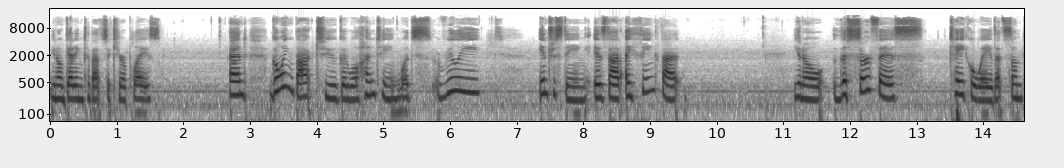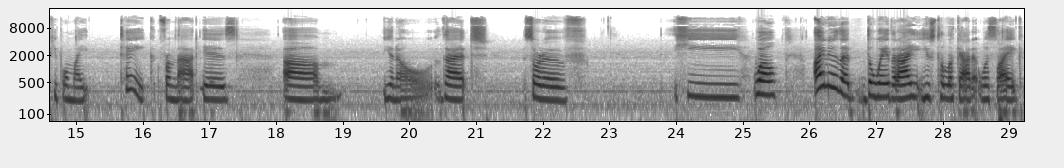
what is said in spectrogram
you know, getting to that secure place. And going back to Good Will Hunting, what's really interesting is that I think that, you know, the surface takeaway that some people might take from that is, um, you know, that sort of he, well, I knew that the way that I used to look at it was like,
